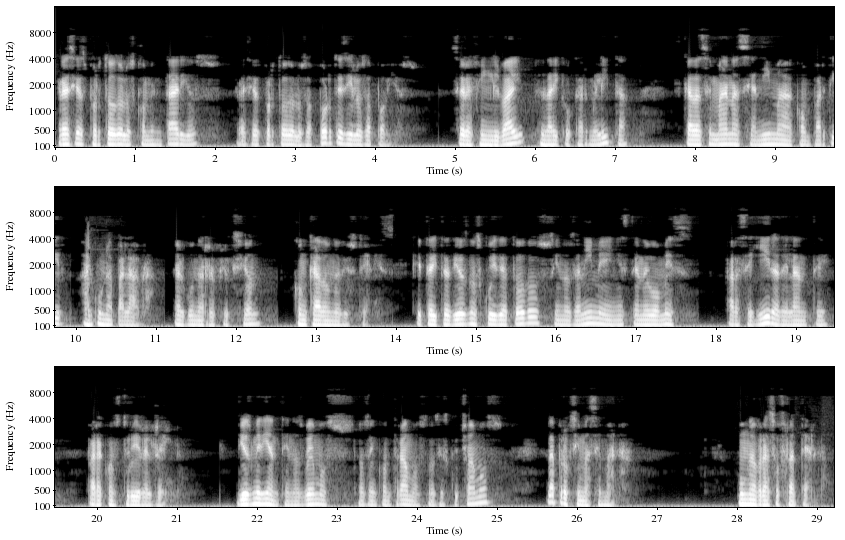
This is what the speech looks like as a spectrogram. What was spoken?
Gracias por todos los comentarios, gracias por todos los aportes y los apoyos. Serafín Ilbay, laico carmelita, cada semana se anima a compartir alguna palabra, alguna reflexión con cada uno de ustedes. Que Taita Dios nos cuide a todos y nos anime en este nuevo mes para seguir adelante, para construir el reino. Dios mediante, nos vemos, nos encontramos, nos escuchamos la próxima semana. Un abrazo fraterno.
